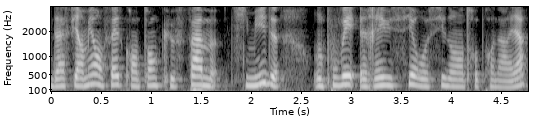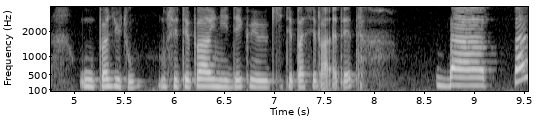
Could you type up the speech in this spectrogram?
d'affirmer en fait qu'en tant que femme timide, on pouvait réussir aussi dans l'entrepreneuriat ou pas du tout Ou c'était pas une idée qui t'est passée par la tête? Bah pas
